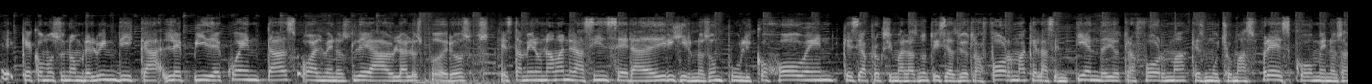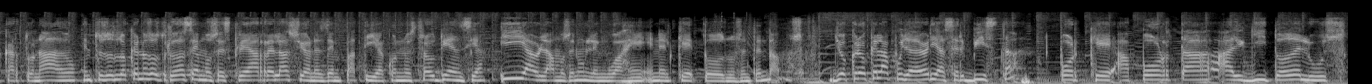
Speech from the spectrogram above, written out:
eh, que como su nombre lo indica, le pide cuentas o al menos le habla a los poderosos. Es también una manera sincera de dirigirnos a un público joven que se aproxima a las noticias de otra forma, que las entiende de otra forma, que es mucho más fresco, menos acartonado. Entonces lo que nosotros hacemos es crear relaciones de empatía con nuestra audiencia y hablamos en un lenguaje en el que todos nos entendamos. Yo creo que la puya debería ser vista porque aporta algo de luz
